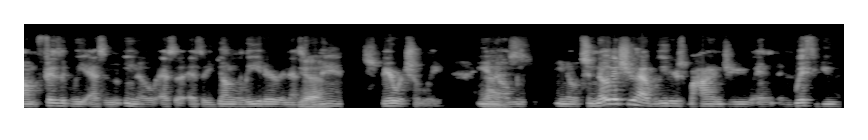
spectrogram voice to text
um, physically as a, you know, as a, as a young leader and as yeah. a man, spiritually, you nice. know, you know, to know that you have leaders behind you and, and with you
